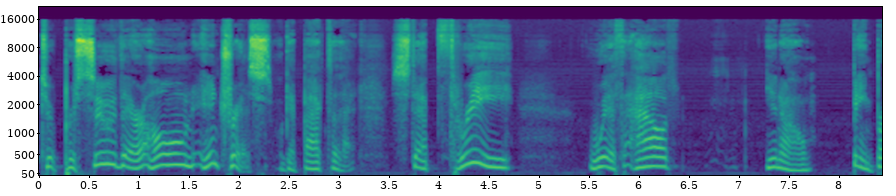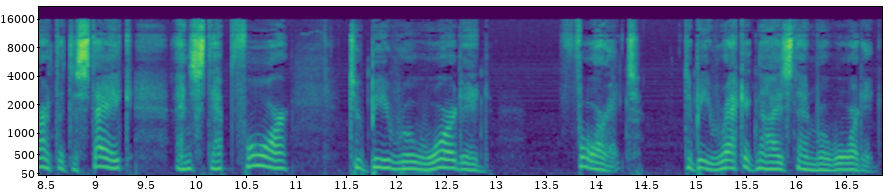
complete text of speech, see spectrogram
to pursue their own interests. We'll get back to that. Step three, without, you know, being burnt at the stake. And step four, to be rewarded for it, to be recognized and rewarded.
